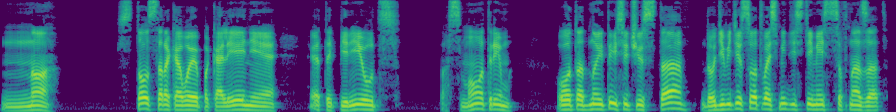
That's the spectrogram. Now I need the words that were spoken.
Но... 140-е поколение — это период... Посмотрим от 1100 до 980 месяцев назад,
